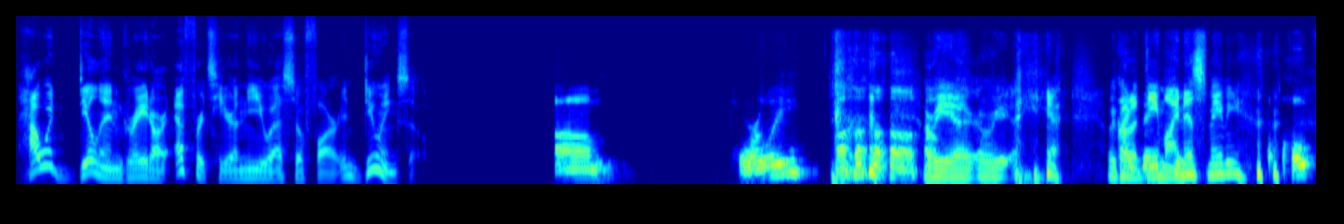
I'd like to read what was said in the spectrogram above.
how would Dylan grade our efforts here in the US so far in doing so? Um, poorly. are we? Uh, are we? Yeah, we call it a D minus, maybe. hope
